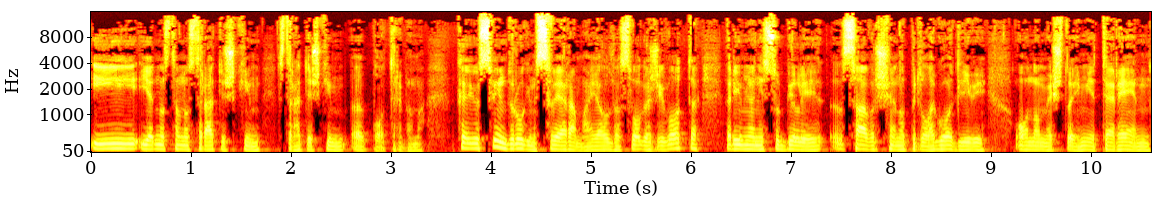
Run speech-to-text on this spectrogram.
i jednostavno strateškim, strateškim e, potrebama. Kao i u svim drugim sferama jel, da svoga života, Rimljani su bili savršeno prilagodljivi onome što im je teren e,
